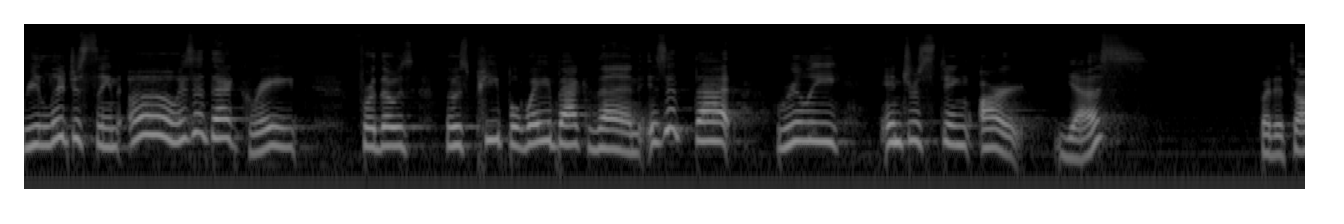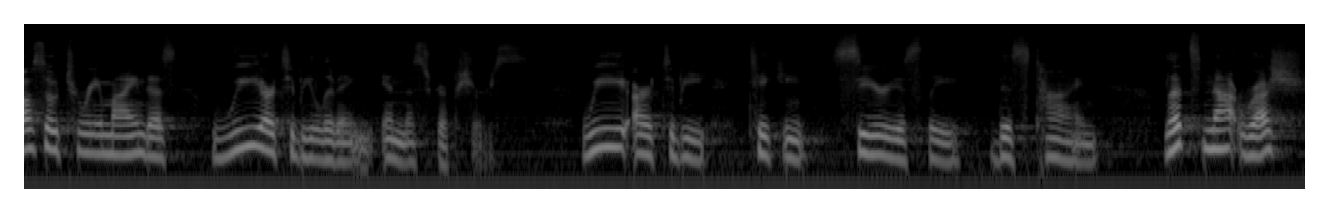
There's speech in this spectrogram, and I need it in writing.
religiously, and oh, isn't that great for those, those people way back then? Isn't that really interesting art? Yes but it's also to remind us we are to be living in the scriptures. We are to be taking seriously this time. Let's not rush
